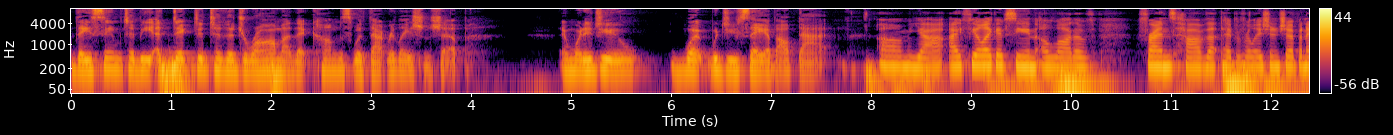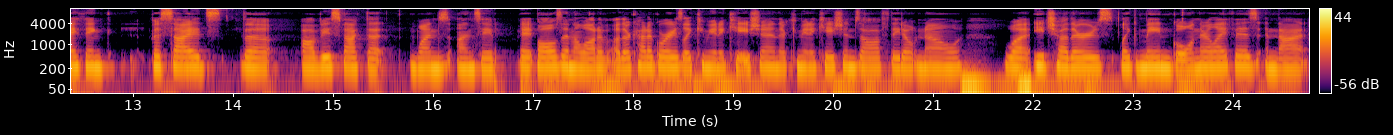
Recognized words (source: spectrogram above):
they seem to be addicted to the drama that comes with that relationship. And what did you, what would you say about that? Um, yeah, I feel like I've seen a lot of friends have that type of relationship. And I think besides the obvious fact that one's unsafe, it falls in a lot of other categories like communication. Their communication's off. They don't know what each other's like main goal in their life is and that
